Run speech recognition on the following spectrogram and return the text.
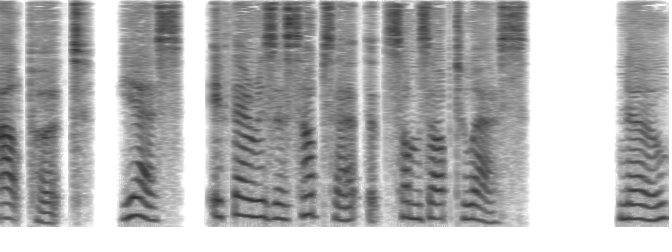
output, yes, if there is a subset that sums up to S. No,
